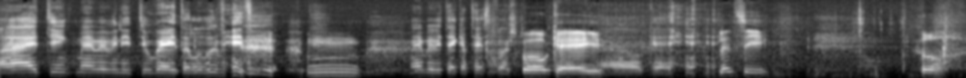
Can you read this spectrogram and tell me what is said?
I think maybe we need to wait a little bit. Mm, Maybe we take a test first. okay, Okay. let's see. Oh.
